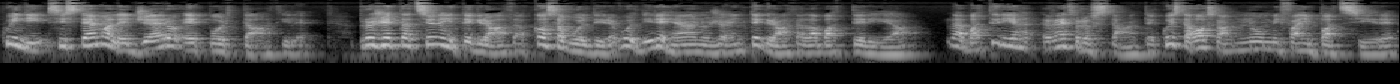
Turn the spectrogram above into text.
Quindi sistema leggero e portatile. Progettazione integrata. Cosa vuol dire? Vuol dire che hanno già integrata la batteria. La batteria retrostante. Questa cosa non mi fa impazzire.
